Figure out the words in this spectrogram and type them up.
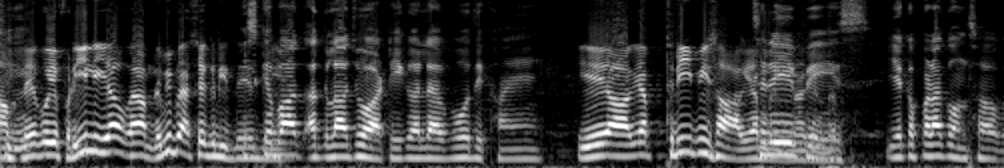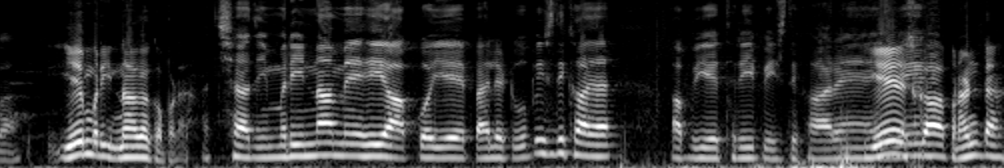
हमने कोई फ्री लिया हुआ है हमने भी पैसे खरीदे इसके बाद अगला जो आर्टिकल है वो दिखाएँ। ये आ गया थ्री पीस आ गया थ्री। पीस ये कपड़ा कौन सा होगा? ये मरीना का कपड़ा है। अच्छा जी मरीना में ही आपको ये पहले टू पीस दिखाया है। अब ये थ्री पीस दिखा रहे हैं। ये इसका फ्रंट है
